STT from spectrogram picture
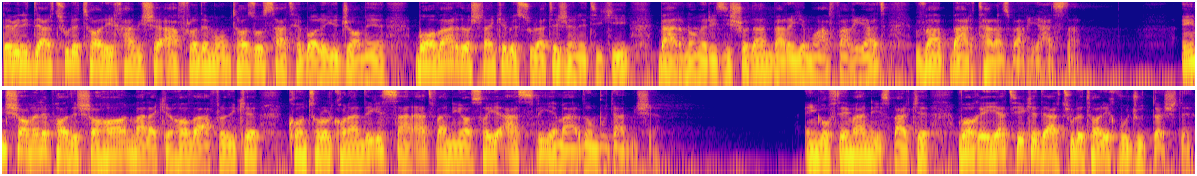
ببینید در طول تاریخ همیشه افراد ممتاز و سطح بالای جامعه باور داشتن که به صورت ژنتیکی برنامه ریزی شدن برای موفقیت و برتر از بقیه هستند. این شامل پادشاهان، ملکه ها و افرادی که کنترل کننده صنعت و نیازهای اصلی مردم بودن میشه. این گفته من نیست بلکه واقعیتیه که در طول تاریخ وجود داشته.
